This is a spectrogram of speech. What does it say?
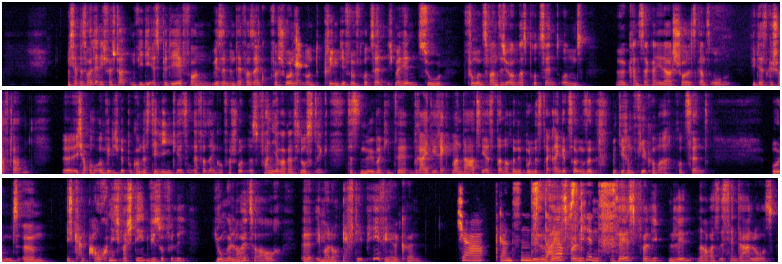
Ich habe bis heute nicht verstanden, wie die SPD von wir sind in der Versenkung verschwunden und kriegen die 5% nicht mehr hin zu 25 irgendwas Prozent und äh, Kanzlerkandidat Scholz ganz oben, wie die das geschafft haben. Äh, ich habe auch irgendwie nicht mitbekommen, dass die Linke jetzt in der Versenkung verschwunden ist. Fand ich aber ganz lustig, dass nur über die drei Direktmandate jetzt dann noch in den Bundestag eingezogen sind mit ihren 4,8 Prozent. Und ähm, ich kann auch nicht verstehen, wie so viele junge Leute auch äh, immer noch FDP wählen können. Ja, ganzen Diesen selbstverliebten, selbstverliebten Lindner, was ist denn da los?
